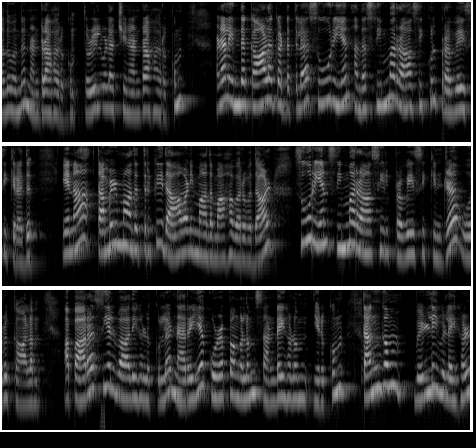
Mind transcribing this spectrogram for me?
அது வந்து நன்றாக இருக்கும். தொழில் வளர்ச்சி நன்றாக இருக்கும். ஆனால் இந்த காலகட்டத்தில் சூரியன் அந்த சிம்ம ராசிக்குள் பிரவேசிக்கிறது. ஏன்னா தமிழ் மாதத்திற்கு இது ஆவணி மாதமாக வருவதால் சூரியன் சிம்ம ராசியில் பிரவேசிக்கின்ற ஒரு காலம். அப்போ அரசியல்வாதிகளுக்குள்ள நிறைய குழப்பங்களும் சண்டைகளும் இருக்கும். தங்கம் வெள்ளி விலைகள்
